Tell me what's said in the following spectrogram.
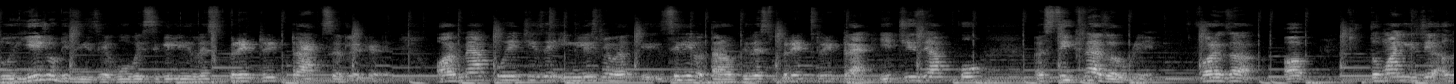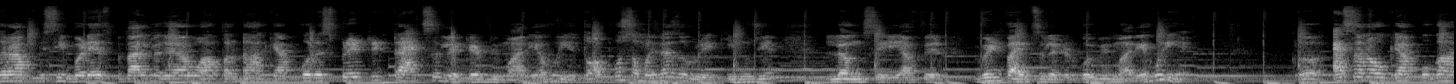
तो ये जो डिज़ीज़ है, वो बेसिकली रेस्पिरेटरी ट्रैक से रिलेटेड है। और मैं आपको ये चीज़ें इंग्लिश में इसीलिए बता रहा हूँ कि रेस्पिरेटरी ट्रैक ये चीज़ें आपको सीखना ज़रूरी है। फॉर एग्ज़ाम्पल तो मान लीजिए अगर आप किसी बड़े अस्पताल में गए और वहाँ पर कहा कि आपको रेस्पिरेटरी ट्रैक से रिलेटेड बीमारियाँ हुई है तो आपको समझना ज़रूरी है कि मुझे लंग से या फिर विंड पाइप से रिलेटेड कोई बीमारियाँ हुई है। ऐसा ना हो कि आपको कहा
